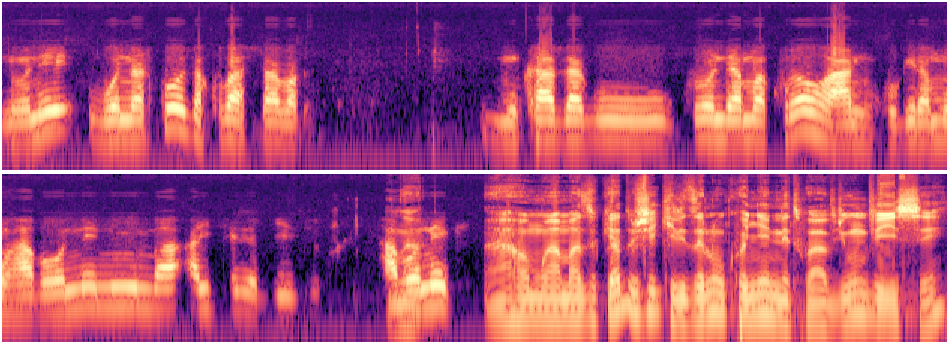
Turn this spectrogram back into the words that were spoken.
none ubona twoza kubasaba mukaza kurondera amakuru aho hantu kugira muhabone nimba ari televiziyo haboneke Aho mwamaze kuyadushikiriza nuko nyene twavyumvise.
